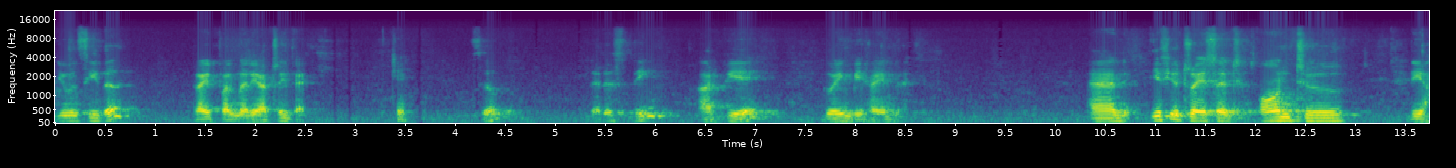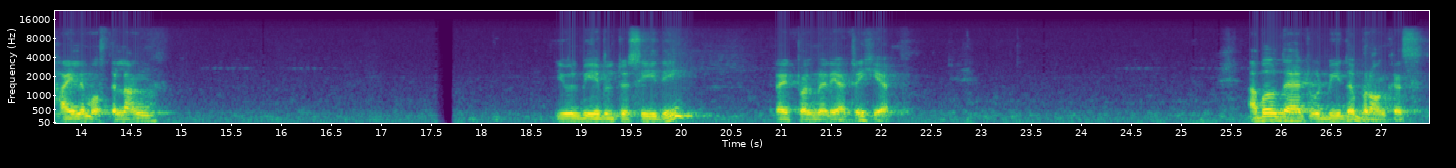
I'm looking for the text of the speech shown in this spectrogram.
you will see the right pulmonary artery there. Okay. So that is the RPA going behind. And if you trace it onto the hilum of the lung, you will be able to see the right pulmonary artery here. Above that would be the bronchus.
